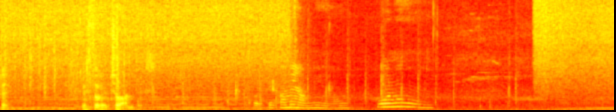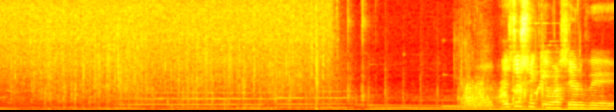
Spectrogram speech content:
Sí. Esto lo he hecho antes. Déjame a mí, ¿no? Bueno. Eso sí que va a ser de...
